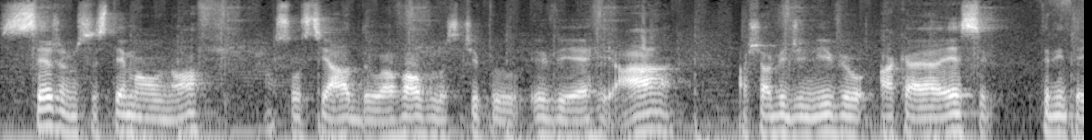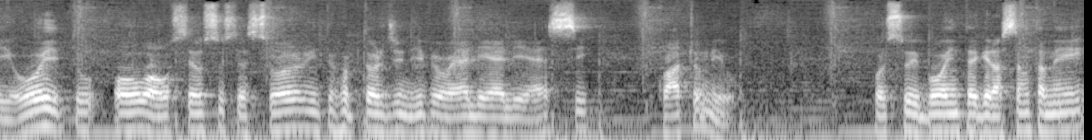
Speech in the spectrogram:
seja no sistema on-off, associado a válvulas tipo EVRA, a chave de nível AKS 38 ou ao seu sucessor, interruptor de nível LLS 4000. Possui boa integração também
